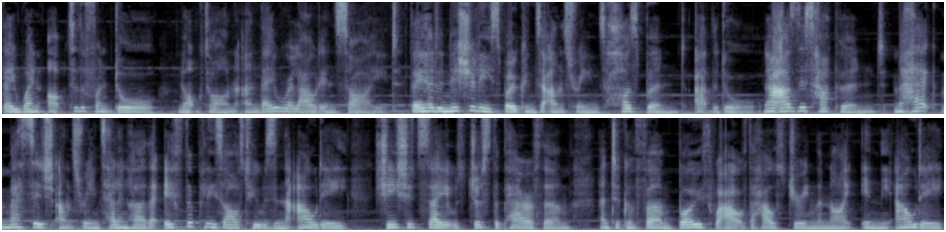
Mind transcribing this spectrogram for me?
they went up to the front door, knocked on, and they were allowed inside. They had initially spoken to Ansreen's husband at the door. Now, as this happened, Mahek messaged Ansreen telling her that if the police asked who was in the Audi, she should say it was just the pair of them, and to confirm both were out of the house during the night in the Audi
